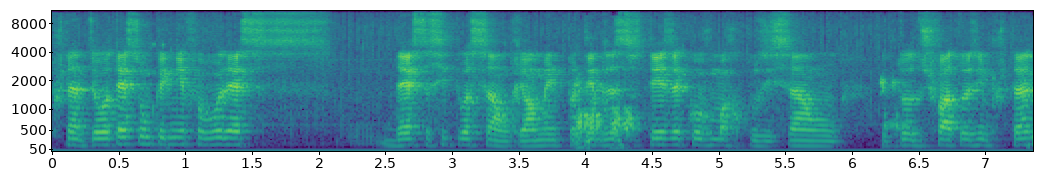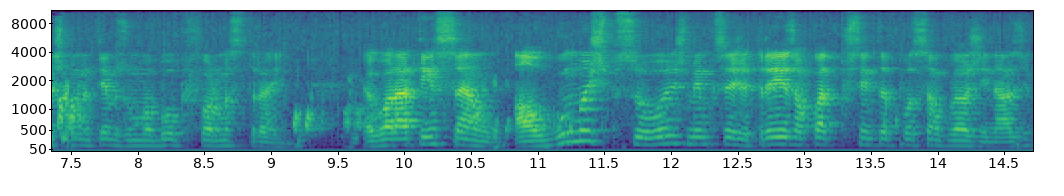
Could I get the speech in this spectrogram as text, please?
Portanto, eu até sou um bocadinho a favor desse, dessa situação. Realmente, para termos a certeza que houve uma reposição de todos os fatores importantes para mantermos uma boa performance de treino. Agora, atenção, algumas pessoas, mesmo que seja 3 ou 4% da população que vai ao ginásio,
